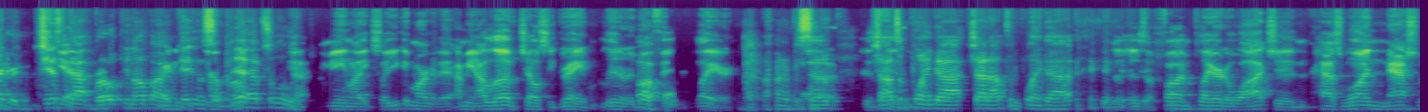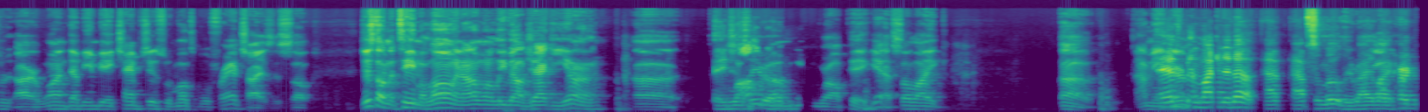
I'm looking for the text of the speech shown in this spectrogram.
record just yeah. got broke, you know, by getting some. Yeah, absolutely. Yeah, I mean, like, so you can market that. I mean, I love Chelsea Gray, literally my Oh. favorite player. hundred percent. Uh, is, Shout out to the point guard. Shout out to the point guard. is a, is a fun player to watch and has won national or won WNBA championships with multiple franchises. So just on the team alone, and I don't want to leave out Jackie Young. Uh, Age who of also zero. the overall pick. Yeah. So like, uh, I mean, And there's- been lighting it up. Absolutely, right? Oh. Like her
